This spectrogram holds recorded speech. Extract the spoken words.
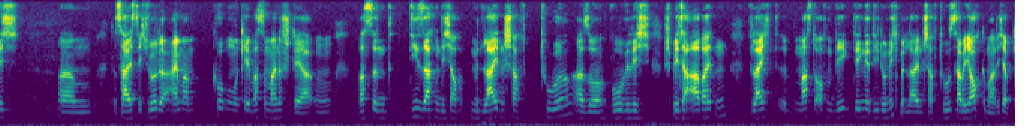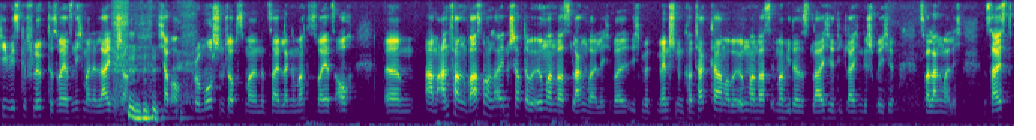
ich? Ähm, das heißt, ich würde einmal gucken, okay, was sind meine Stärken? Was sind die Sachen, die ich auch mit Leidenschaft tue, also wo will ich später arbeiten. Vielleicht äh, machst du auf dem Weg Dinge, die du nicht mit Leidenschaft tust, habe ich auch gemacht. Ich habe Kiwis gepflückt, das war jetzt nicht meine Leidenschaft. ich habe auch Promotion-Jobs mal eine Zeit lang gemacht, das war jetzt auch, ähm, am Anfang war es noch Leidenschaft, aber irgendwann war es langweilig, weil ich mit Menschen in Kontakt kam, aber irgendwann war es immer wieder das Gleiche, die gleichen Gespräche, es war langweilig. Das heißt,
